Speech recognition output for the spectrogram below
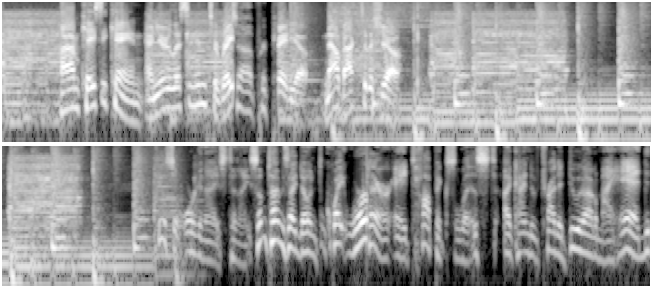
Hi, I'm Kasey Kahne, and you're listening to Race uh, Radio. Now back to the show. So organized tonight. Sometimes I don't quite work a topics list. I kind of try to do it out of my head,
